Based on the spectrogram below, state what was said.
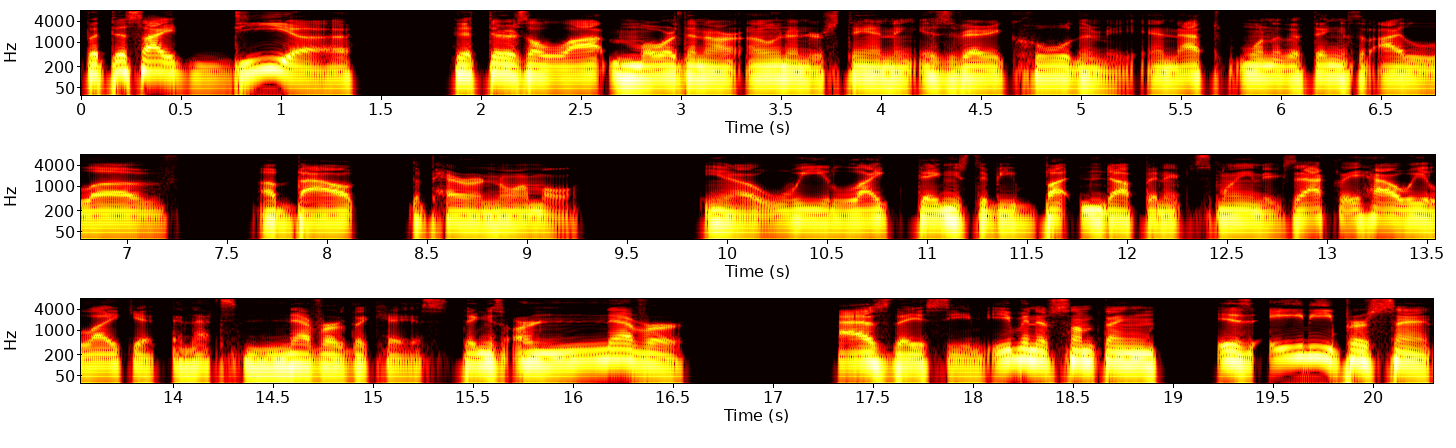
But this idea that there's a lot more than our own understanding is very cool to me. And that's one of the things that I love about the paranormal you know, we like things to be buttoned up and explained exactly how we like it. And that's never the case. Things are never as they seem. Even if something is 80%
